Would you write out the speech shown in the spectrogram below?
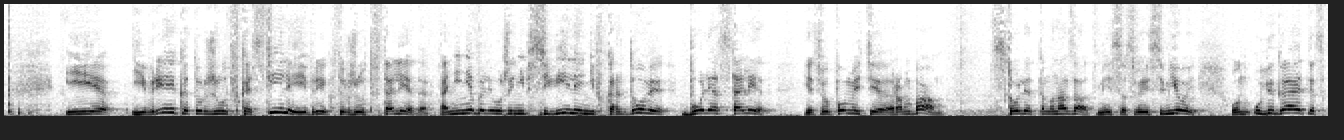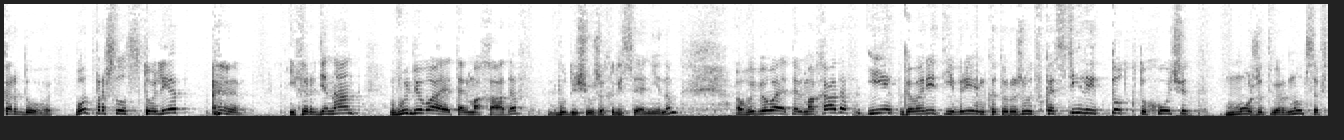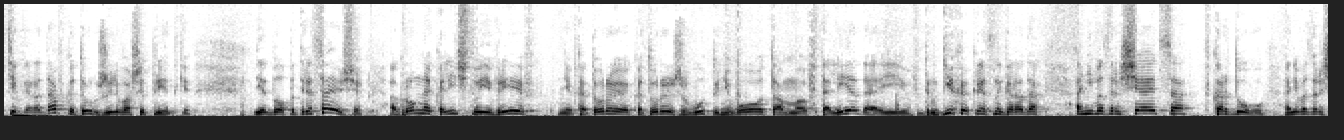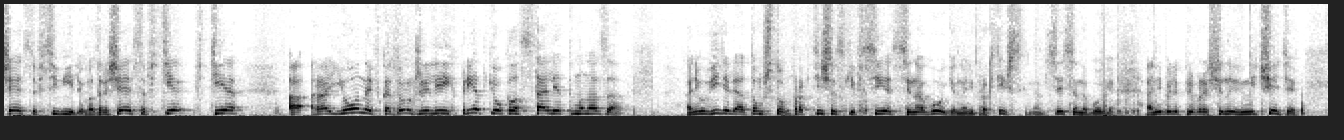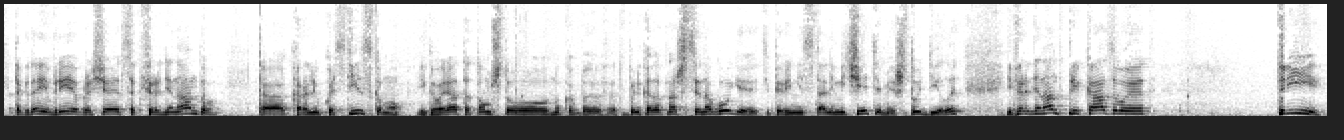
И евреи, которые живут в Кастиле, евреи, которые живут в Толедо, они не были уже ни в Севиле, ни в Кордове более ста лет. Если вы помните, Рамбам, сто лет тому назад, вместе со своей семьей, он убегает из Кордовы. Вот прошло сто лет, и Фердинанд выбивает Альмахадов, будучи уже христианином, выбивает Альмахадов и говорит евреям, которые живут в Кастилии, тот, кто хочет, может вернуться в те города, в которых жили ваши предки. И это было потрясающе. Огромное количество евреев, которые, которые живут у него там в Толедо и в других окрестных городах, они возвращаются в Кордову, они возвращаются в Севиле, возвращаются в те, в те а, районы, в которых жили их предки около ста лет тому назад. Они увидели о том, что практически все синагоги, ну не практически, но все синагоги, они были превращены в мечети. Тогда евреи обращаются к Фердинанду, э, королю Кастильскому и говорят о том, что ну, как бы, это были когда-то наши синагоги, теперь они стали мечетями, что делать? И Фердинанд приказывает три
